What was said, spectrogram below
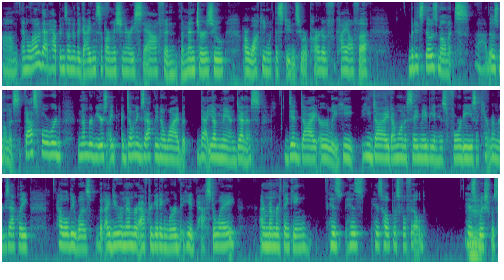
Um, and a lot of that happens under the guidance of our missionary staff and the mentors who are walking with the students who are part of Chi Alpha. But it's those moments, uh, those moments. Fast forward a number of years, I, I don't exactly know why, but that young man, Dennis, did die early. He he died, I want to say maybe in his 40s. I can't remember exactly how old he was, but I do remember after getting word that he had passed away, I remember thinking his his his hope was fulfilled. His wish was.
